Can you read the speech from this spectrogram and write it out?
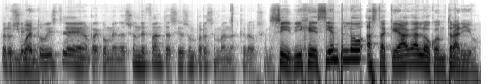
Pero Y sí bueno. lo tuviste en recomendación de Fantasy hace un par de semanas, creo. si no- Sí, dije, siéntelo hasta que haga lo contrario.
